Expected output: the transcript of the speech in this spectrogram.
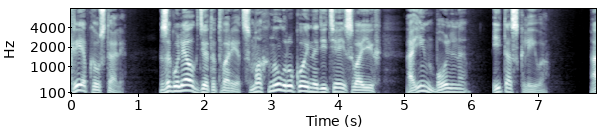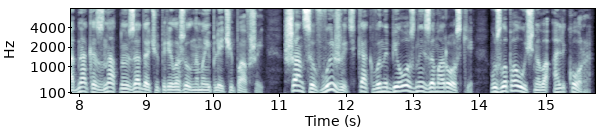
крепко устали. Загулял где-то творец, махнул рукой на детей своих, а им больно и тоскливо. Однако знатную задачу переложил на мои плечи павший — Шансов выжить, как в анабиозной заморозке у злополучного Алькора.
